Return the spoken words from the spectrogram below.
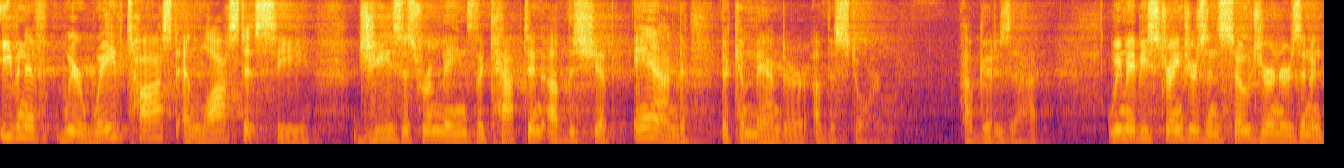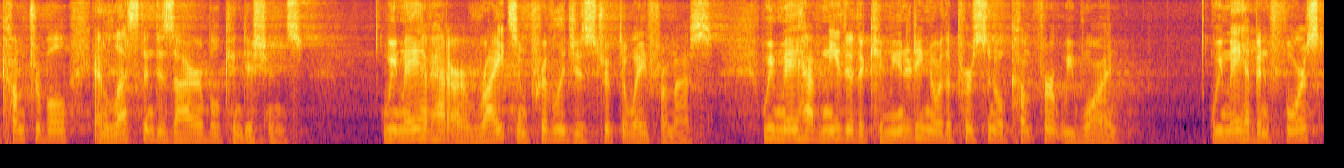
Even if we're wave tossed and lost at sea, Jesus remains the captain of the ship and the commander of the storm. How good is that? We may be strangers and sojourners in uncomfortable and less than desirable conditions. We may have had our rights and privileges stripped away from us. We may have neither the community nor the personal comfort we want. We may have been forced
